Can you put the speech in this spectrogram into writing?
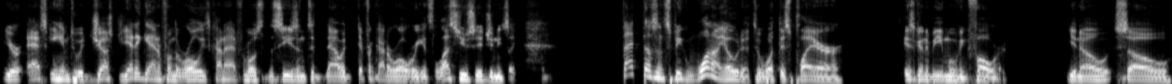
you're asking him to adjust yet again from the role he's kind of had for most of the season to now a different kind of role where he gets less usage. And he's like, that doesn't speak one iota to what this player is going to be moving forward, you know? So,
